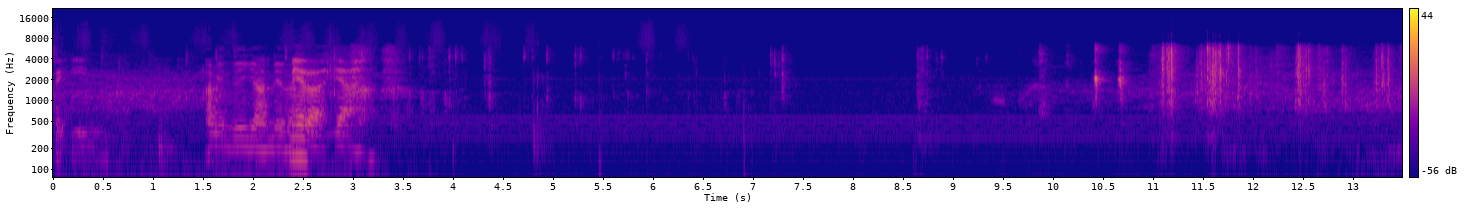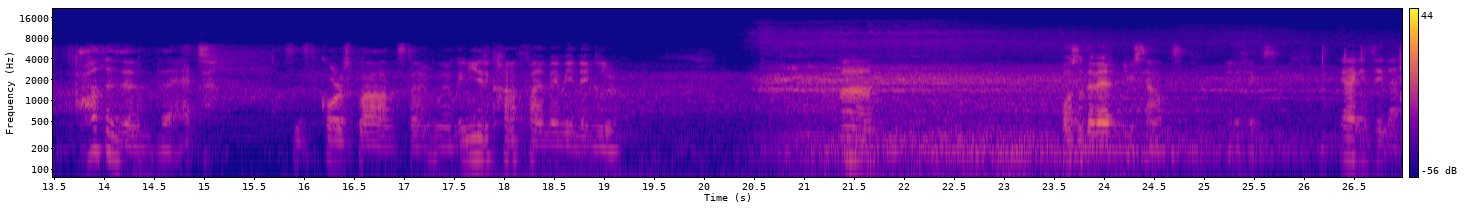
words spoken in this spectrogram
The end. I mean the uh, nether. Nether, yeah. Other than that, since the chorus plants don't work, we need to kind of find maybe an igloo. Mm. Also, they've added new sounds and effects. Yeah, I can see that.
